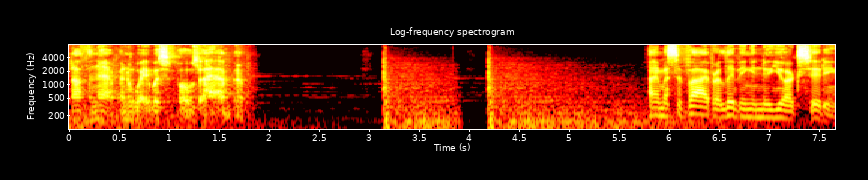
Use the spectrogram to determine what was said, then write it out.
Nothing happened the way it was supposed to happen. I'm a survivor living in New York City.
